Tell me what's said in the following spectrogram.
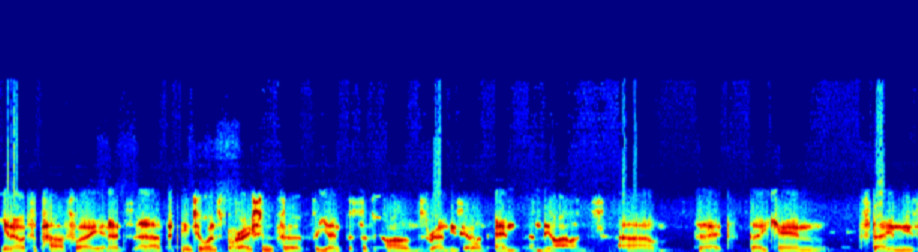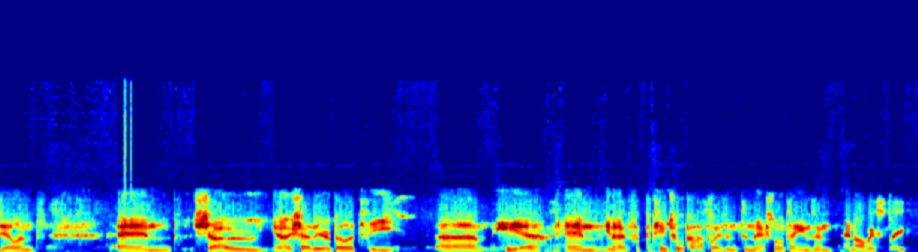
you know, it's a pathway and it's a potential inspiration for, for young Pacific Islands around New Zealand and in the islands um, that they can stay in New Zealand and show, you know, show their ability um, here and, you know, for potential pathways into national teams and, and obviously –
